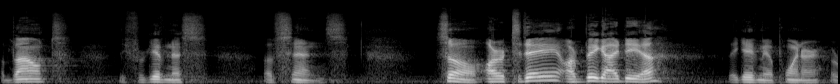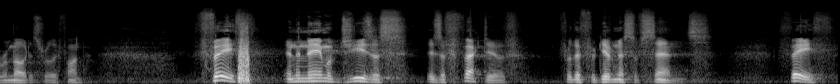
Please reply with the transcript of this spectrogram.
about the forgiveness of sins? So, our, today, our big idea, they gave me a pointer, a remote, it's really fun. Faith in the name of Jesus is effective for the forgiveness of sins. Faith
